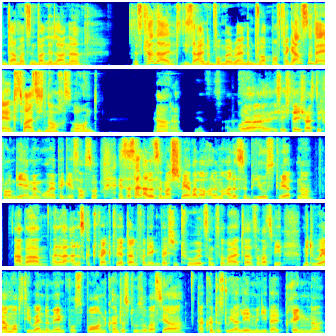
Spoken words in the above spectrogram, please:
damals in Vanilla, ne? Es kann halt diese eine Wumme random droppen auf der ganzen Welt, das weiß ich noch so und ja, Ja. jetzt ist alles. Oder also ich, ich, ich weiß nicht, warum die MMORPGs auch so. Es ist halt alles immer schwer, weil auch immer alles abused wird, ne? Aber weil halt alles getrackt wird dann von irgendwelchen Tools und so weiter. Sowas wie mit Rare-Mobs, die random irgendwo spawnen, könntest du sowas ja, da könntest du ja Leben in die Welt bringen, ne?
